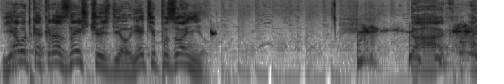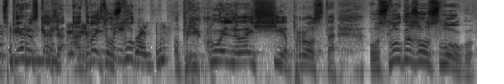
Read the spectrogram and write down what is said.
Я вот как раз, знаешь, что сделал? Я тебе позвонил. Так, а теперь расскажи, а давайте услугу... Прикольно. Прикольно вообще просто. Услугу за услугу.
